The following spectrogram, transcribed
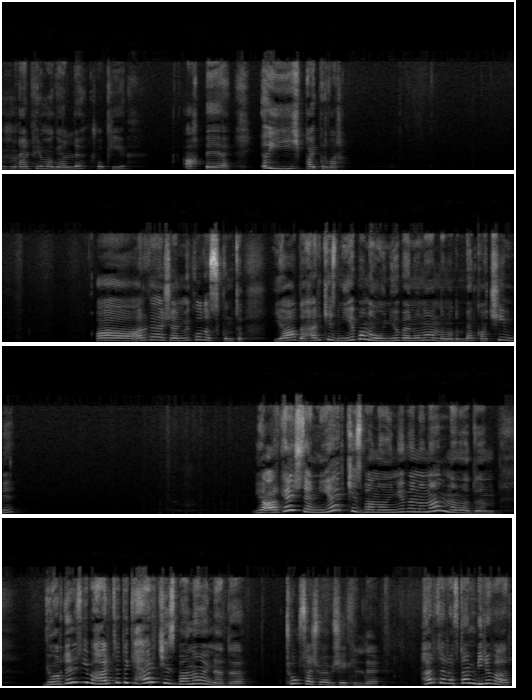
El Primo geldi. Çok iyi. Ah be. Ay Piper var. Aa arkadaşlar Miko da sıkıntı. Ya da herkes niye bana oynuyor ben onu anlamadım. Ben kaçayım bir. Ya arkadaşlar niye herkes bana oynuyor ben onu anlamadım. Gördüğünüz gibi haritadaki herkes bana oynadı. Çok saçma bir şekilde. Her taraftan biri var.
